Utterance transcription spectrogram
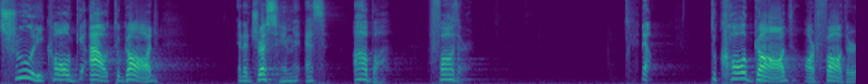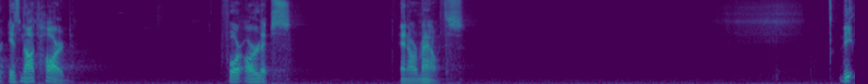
truly call out to God and address Him as Abba, Father. Now, to call God our Father is not hard for our lips and our mouths. The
